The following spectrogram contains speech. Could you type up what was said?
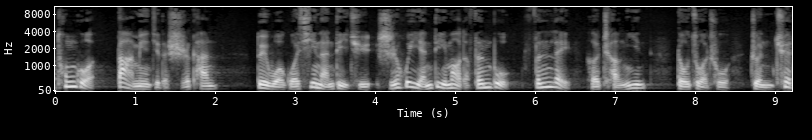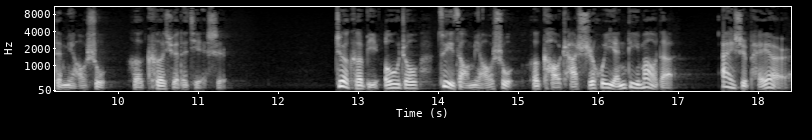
通过大面积的实勘，对我国西南地区石灰岩地貌的分布、分类和成因，都做出准确的描述和科学的解释。这可比欧洲最早描述和考察石灰岩地貌的艾什培尔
